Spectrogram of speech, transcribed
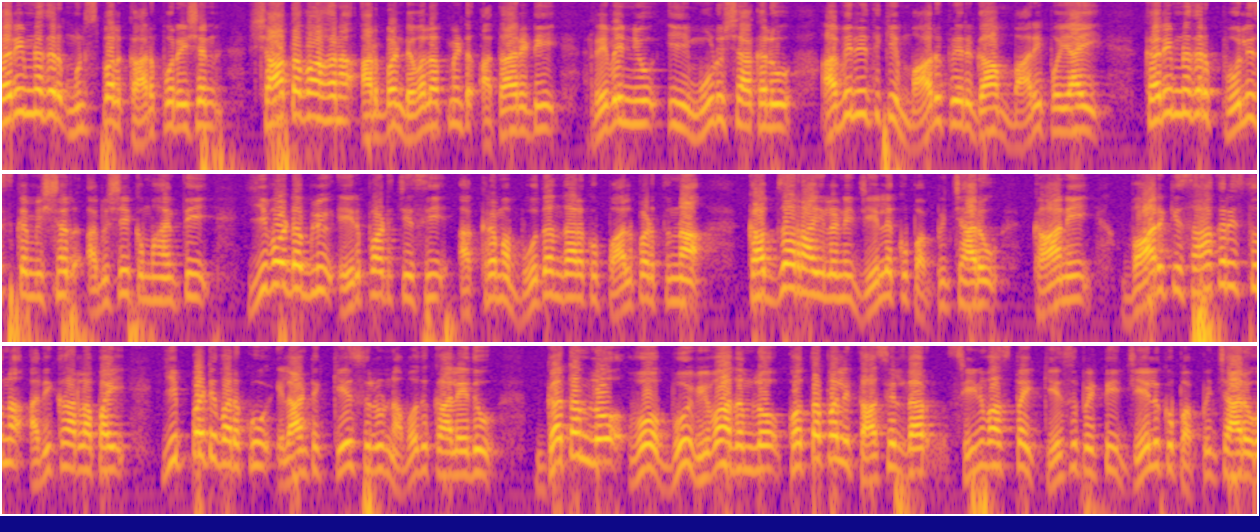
Karimnagar municipal corporation Satavahana urban development authority revenue ఈ మూడు శాఖలు అవినీతికి మారుపేరుగా మారిపోయాయి. Karimnagar police commissioner Abhishek Mohanty EOW ఏర్పాటు చేసి అక్రమ భూదందాలకు పాల్పడుతున్న కబ్జా రాయులని జైళ్ళకు పంపించారు. కానీ వారికి సహకరిస్తున్న అధికారులపై ఇప్పటి వరకు ఇలాంటి కేసులు నమోదు కాలేదు. గతంలో ఓ భూ వివాదంలో కొత్తపల్లి తహసీల్దార్ శ్రీనివాస్పై కేసు పెట్టి జైలుకు పంపించారు.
